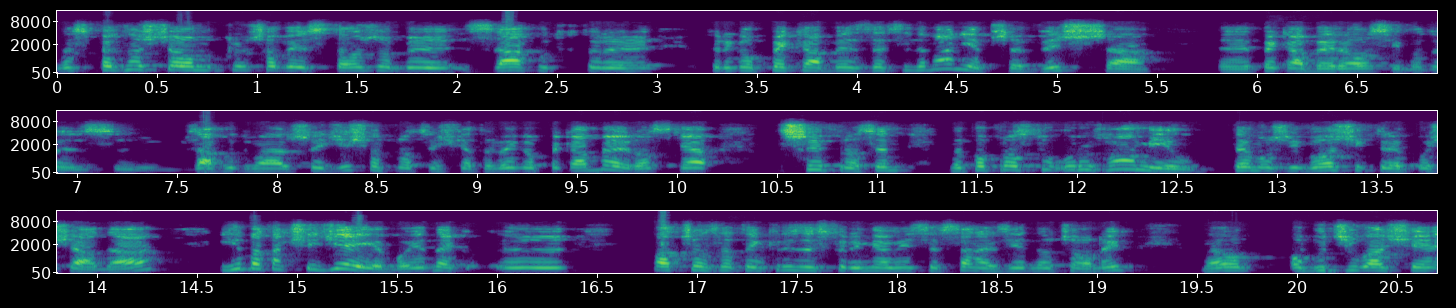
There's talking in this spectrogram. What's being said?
No z pewnością kluczowe jest to, żeby Zachód, który, którego PKB zdecydowanie przewyższa e, PKB Rosji, bo to jest Zachód ma 60% światowego PKB, Rosja 3%, no po prostu uruchomił te możliwości, które posiada. I chyba tak się dzieje, bo jednak y, patrząc na ten kryzys, który miał miejsce w Stanach Zjednoczonych, no, obudziła się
